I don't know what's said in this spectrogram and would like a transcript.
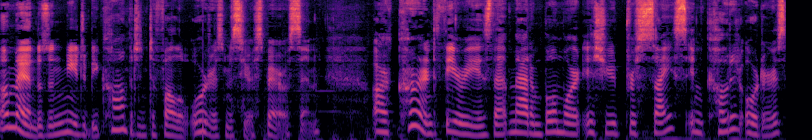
A man doesn't need to be competent to follow orders, Monsieur Sparrowson. Our current theory is that Madame Beaumont issued precise, encoded orders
